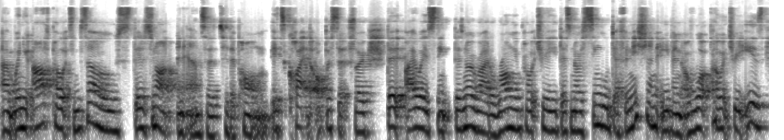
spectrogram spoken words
Um, when you ask poets themselves, there's not an answer to the poem. It's quite the opposite. So I always think there's no right or wrong in poetry. There's no single definition even of what poetry is.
